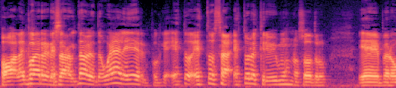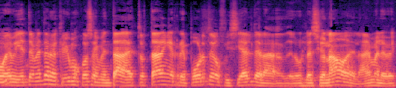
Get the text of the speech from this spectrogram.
Ojalá y pueda regresar. Octavio, te voy a leer, porque esto, esto, esto lo escribimos nosotros, eh, pero evidentemente no escribimos cosas inventadas. Esto está en el reporte oficial de, la, de los lesionados de la MLB.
